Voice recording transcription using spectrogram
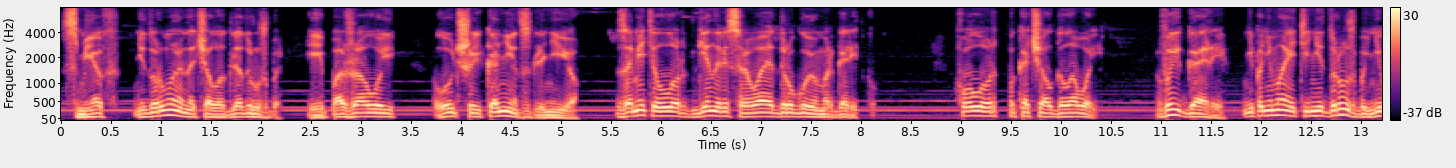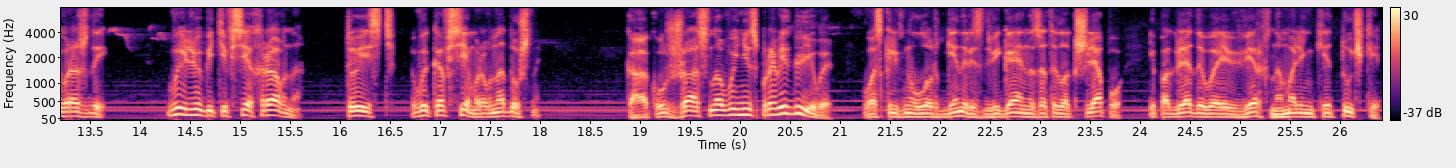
Смех – недурное начало для дружбы. И, пожалуй, лучший конец для нее, заметил лорд Генри, срывая другую маргаритку. Холлорд покачал головой. «Вы, Гарри, не понимаете ни дружбы, ни вражды. Вы любите всех равно, то есть вы ко всем равнодушны». «Как ужасно вы несправедливы!» — воскликнул лорд Генри, сдвигая на затылок шляпу и поглядывая вверх на маленькие тучки,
